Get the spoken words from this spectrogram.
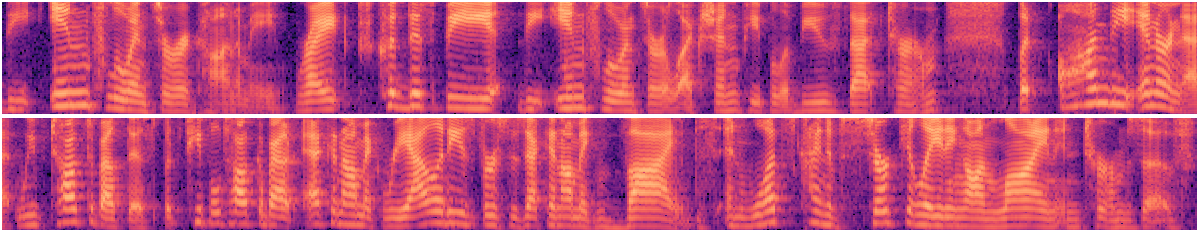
the influencer economy, right? Could this be the influencer election? People have used that term. But on the internet, we've talked about this, but people talk about economic realities versus economic vibes and what's kind of circulating online in terms of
